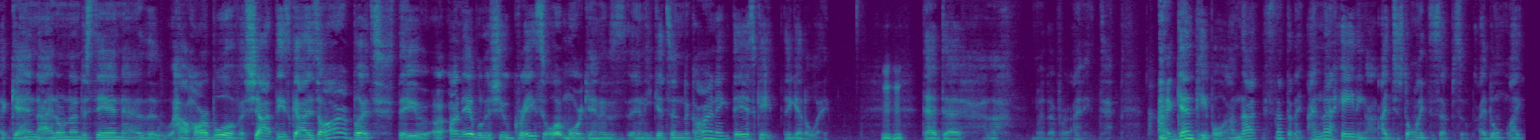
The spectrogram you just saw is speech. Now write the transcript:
again, I don't understand how, the, how horrible of a shot these guys are, but they are unable to shoot Grace or Morgan, who's and he gets in the car and they, they escape. They get away. Mhm. That uh, ugh, whatever. I again, people. I'm not. It's not that I, I'm not hating on. I just don't like this episode. I don't like.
